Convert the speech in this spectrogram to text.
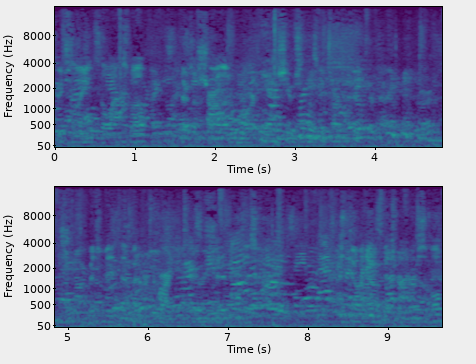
Cooch Lane's the Lasswell, there's a Charlotte board. Yeah, she was supposed to be targeted. Which meant that whatever card you drew should have been this card. I don't know if it's reversible.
